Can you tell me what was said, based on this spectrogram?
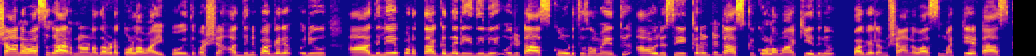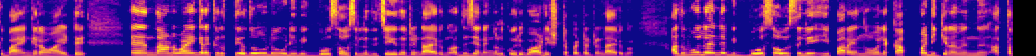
ഷാനവാസ് കാരണമാണ് അത് അവിടെ കുളമായി പോയത്. പക്ഷെ അതിന് പകരം ഒരു ആദിലയെ പുറത്താക്കുന്ന രീതിയിൽ ഒരു ടാസ്ക് കൊടുത്ത സമയത്ത് ആ ഒരു സീക്രട്ട് ടാസ്ക് കുളമാക്കിയതിന് പകരം ഷാനവാസ് മറ്റേ ടാസ്ക് ഭയങ്കരമായിട്ട് എന്താണ് ഭയങ്കര കൃത്യതയോടുകൂടി ബിഗ് ബോസ് ഹൗസിൽ അത് ചെയ്തിട്ടുണ്ടായിരുന്നു. അത് ജനങ്ങൾക്ക് ഒരുപാട് ഇഷ്ടപ്പെട്ടിട്ടുണ്ടായിരുന്നു. അതുപോലെ തന്നെ ബിഗ് ബോസ് ഹൗസിൽ ഈ പറയുന്ന പോലെ കപ്പടിക്കണമെന്ന് അത്ര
